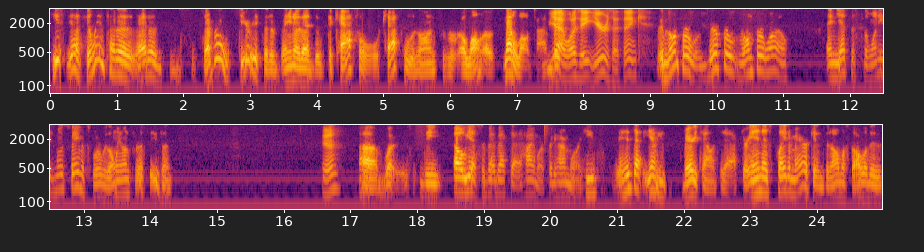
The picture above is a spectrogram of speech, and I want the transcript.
he's yeah. Fillion's had a had a several series that have you know that the, the castle castle was on for a long uh, not a long time. yeah, it was eight years, I think. it was on for there for on for a while, and yet this the one he's most famous for was only on for a season. Yeah. Um, what the? Oh yes, so back to Highmore, Freddie Highmore. He's his yeah, he's a very talented actor and has played Americans in almost all of his.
